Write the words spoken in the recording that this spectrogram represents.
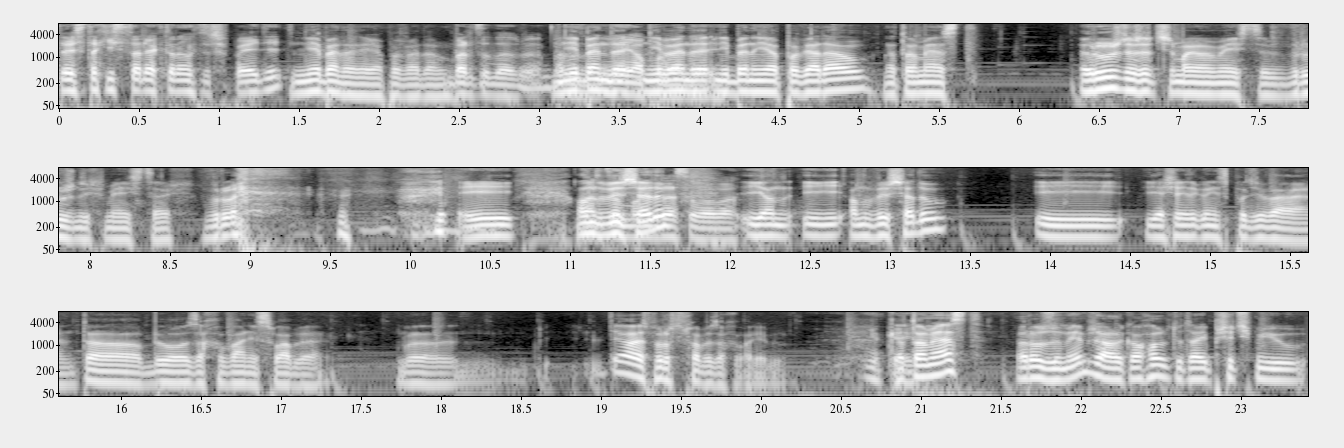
To jest ta historia, którą chcesz powiedzieć? Nie będę jej opowiadał. Bardzo dobrze. Bardzo Nie będę, nie, opowiadaj. będę, nie będę jej opowiadał, natomiast różne rzeczy mają miejsce w różnych miejscach. W. I on Bardzo wyszedł, i on, i on wyszedł i ja się tego nie spodziewałem. To było zachowanie słabe, bo to jest po prostu słabe zachowanie było. Okej. Natomiast rozumiem, że alkohol tutaj przyćmił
